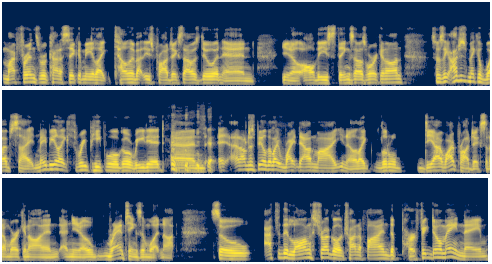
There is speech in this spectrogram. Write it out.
my friends were kind of sick of me like telling about these projects I was doing and you know all these things I was working on. So I was like, I'll just make a website and maybe like three people will go read it and yeah. and I'll just be able to like write down my you know like little DIY projects that I'm working on and and you know rantings and whatnot. So after the long struggle of trying to find the perfect domain name,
